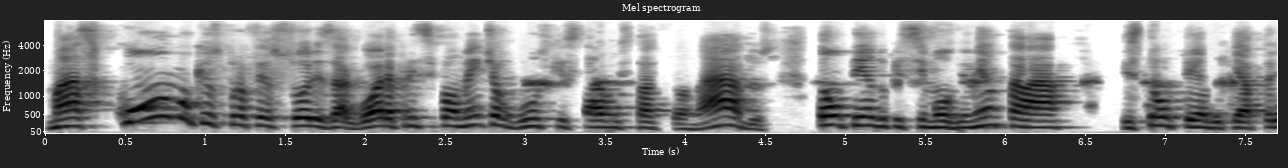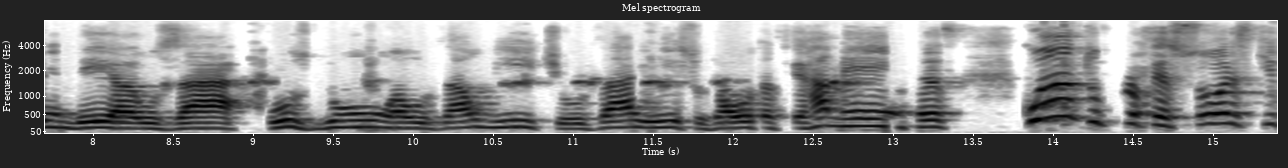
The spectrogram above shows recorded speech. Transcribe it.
Mas como que os professores agora, principalmente alguns que estavam estacionados, estão tendo que se movimentar, estão tendo que aprender a usar o Zoom, a usar o Meet, usar isso, usar outras ferramentas. Quantos professores que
